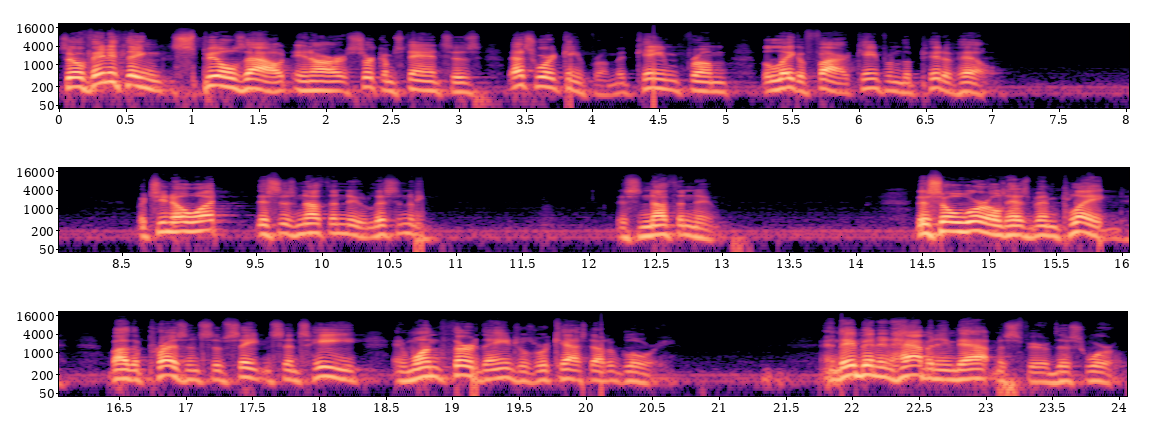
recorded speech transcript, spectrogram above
So if anything spills out in our circumstances, that's where it came from. It came from the lake of fire, it came from the pit of hell. But you know what? This is nothing new. Listen to me. This is nothing new. This whole world has been plagued by the presence of Satan since he and one third of the angels were cast out of glory. And they've been inhabiting the atmosphere of this world.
